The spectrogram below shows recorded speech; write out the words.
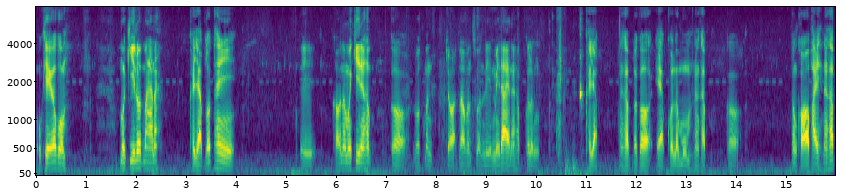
โอเคครับผม เมื่อกี้รถมานะ ขยับรถให้เอเขานะเมื่อกี้นะครับ ก็รถมันจอดแล้วมันสวนเลนไม่ได้นะครับ ก็เลย ขยับนะครับ แล้วก็แอบคนละมุมนะครับ ก็ต้องขออภัยนะครับ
